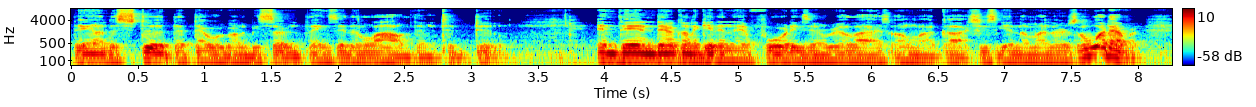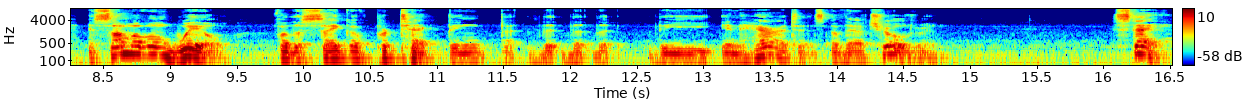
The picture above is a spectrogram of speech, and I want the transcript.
they understood that there were going to be certain things that allowed them to do. And then they're going to get in their 40s and realize, oh my God, she's getting on my nerves or whatever. And some of them will for the sake of protecting the, the, the, the, the inheritance of their children stay.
